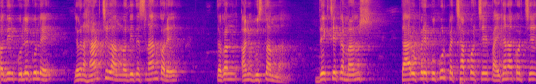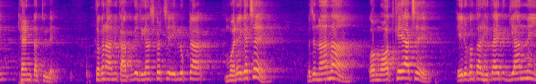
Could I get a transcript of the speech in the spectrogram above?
নদীর কুলে কুলে যখন হাঁটছিলাম, নদীতে স্নান করে, তখন আমি বুঝতাম না। দেখছি একটা মানুষ তার উপরে কুকুর পেচ্ছাপ করছে, পায়খানা করছে, ঠ্যাংটা তুলে। তখন আমি কাকুকে জিজ্ঞাসা করছি, এই লোকটা মরে গেছে? বলছে, না না, ও মদ খেয়ে আছে। এইরকম তার হিতাহিত জ্ঞান নেই,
